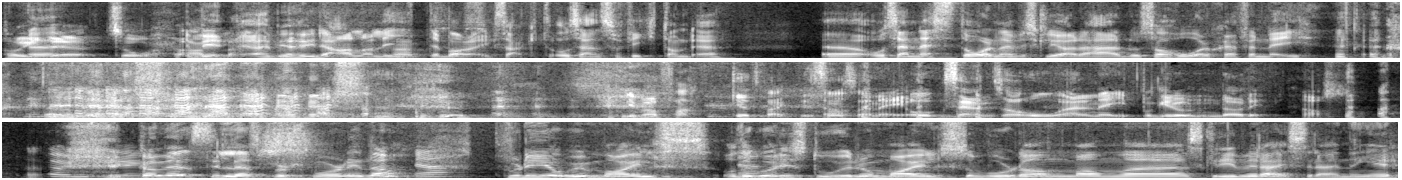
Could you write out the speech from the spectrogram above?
Höjde uh, så alla? Vi, vi höjde alla lite bara, exakt. Och sen så fick de det. Uh, och sen nästa år när vi skulle göra det här, då sa HR-chefen nej. det var facket faktiskt som sa nej. Och sen sa HR nej på grund av det. Ja. Kan jeg stille et spørsmål, Ida? Ja. For du jobber jo Miles, og det går historier om Miles om hvordan man skriver reiseregninger.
